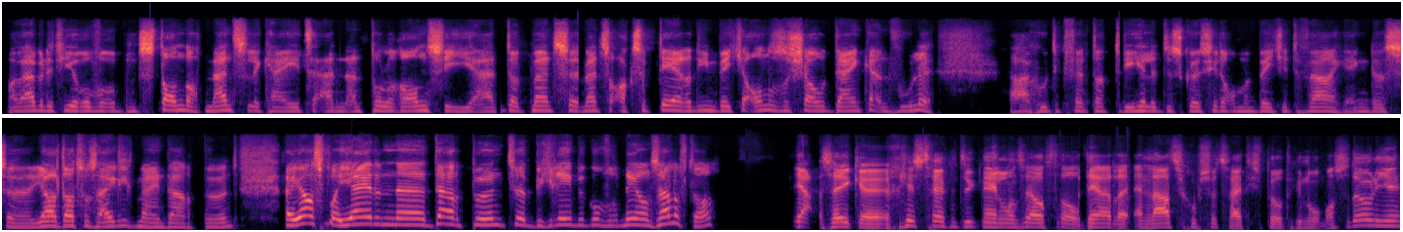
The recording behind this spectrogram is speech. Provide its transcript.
Maar we hebben het hier over een standaard menselijkheid en, en tolerantie. En dat mensen, mensen accepteren die een beetje anders als jou denken en voelen. Ja, goed, ik vind dat die hele discussie erom een beetje te ver ging. Dus uh, ja, dat was eigenlijk mijn derde punt. Uh, Jasper, jij een derde punt, begreep ik, over het Nederlands elftal. Ja, zeker. Gisteren heeft natuurlijk Nederlands elftal derde en laatste groepswedstrijd gespeeld tegen Noord-Macedonië.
